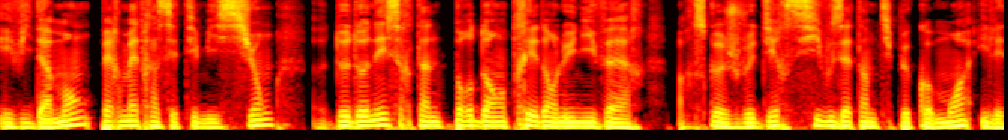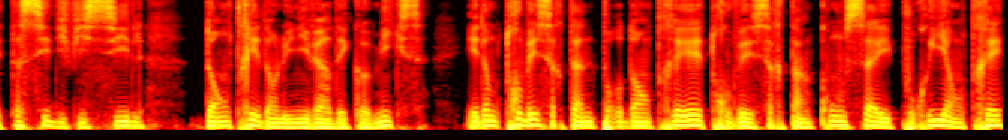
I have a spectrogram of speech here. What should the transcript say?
évidemment, permettre à cette émission euh, de donner certaines portes d'entrée dans l'univers, parce que je veux dire, si vous êtes un petit peu comme moi, il est assez difficile d'entrer dans l'univers des comics et donc trouver certaines portes d'entrée, trouver certains conseils pour y entrer,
